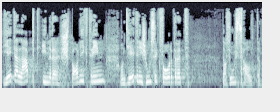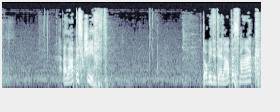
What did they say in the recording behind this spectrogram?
Jeder lebt in einer Spannung drin und jeder ist herausgefordert, das auszuhalten. Eine Lebensgeschichte. Da wieder der Lebensweg.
